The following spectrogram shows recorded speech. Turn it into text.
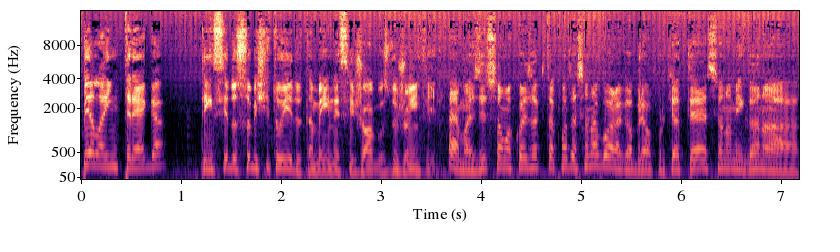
pela entrega tem sido substituído também nesses jogos do Joinville. É, mas isso é uma coisa que está acontecendo agora, Gabriel, porque até, se eu não me engano, a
